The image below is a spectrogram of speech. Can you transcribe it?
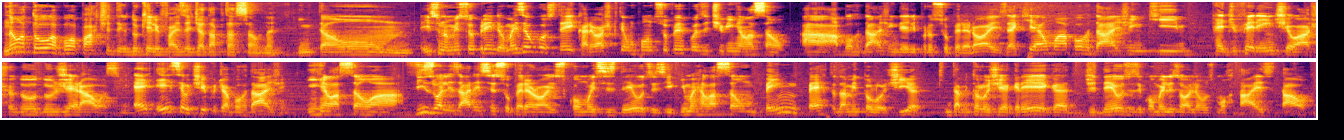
Não à toa, boa parte de, do que ele faz é de adaptação, né? Então, isso não me surpreendeu. Mas eu gostei, cara. Eu acho que tem um ponto super positivo em relação à abordagem dele para os super-heróis, é que é uma abordagem que é diferente, eu acho, do, do geral, assim. É, esse é o tipo de abordagem em relação a visualizar esses super-heróis como esses deuses e uma relação bem perto da mitologia, da mitologia grega, de deuses e como eles olham os mortais e tal.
